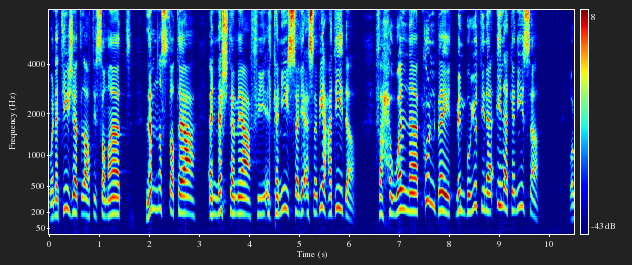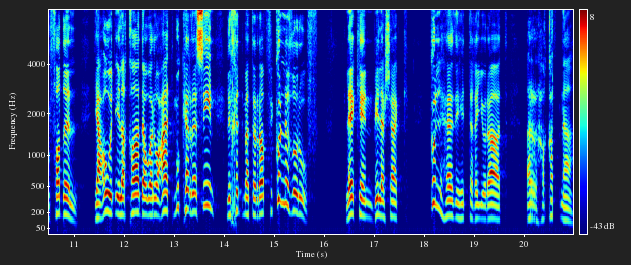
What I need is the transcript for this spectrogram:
ونتيجة الاعتصامات لم نستطع أن نجتمع في الكنيسة لأسابيع عديدة فحولنا كل بيت من بيوتنا إلى كنيسة. والفضل يعود إلى قادة ورعاة مكرسين لخدمة الرب في كل الظروف لكن بلا شك كل هذه التغيرات أرهقتنا.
